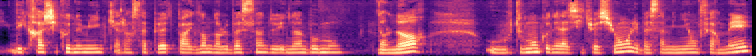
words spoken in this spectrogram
des crashs économiques. Alors, ça peut être, par exemple, dans le bassin de Hénin-Beaumont, dans le Nord, où tout le monde connaît la situation, les bassins mignons fermés,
